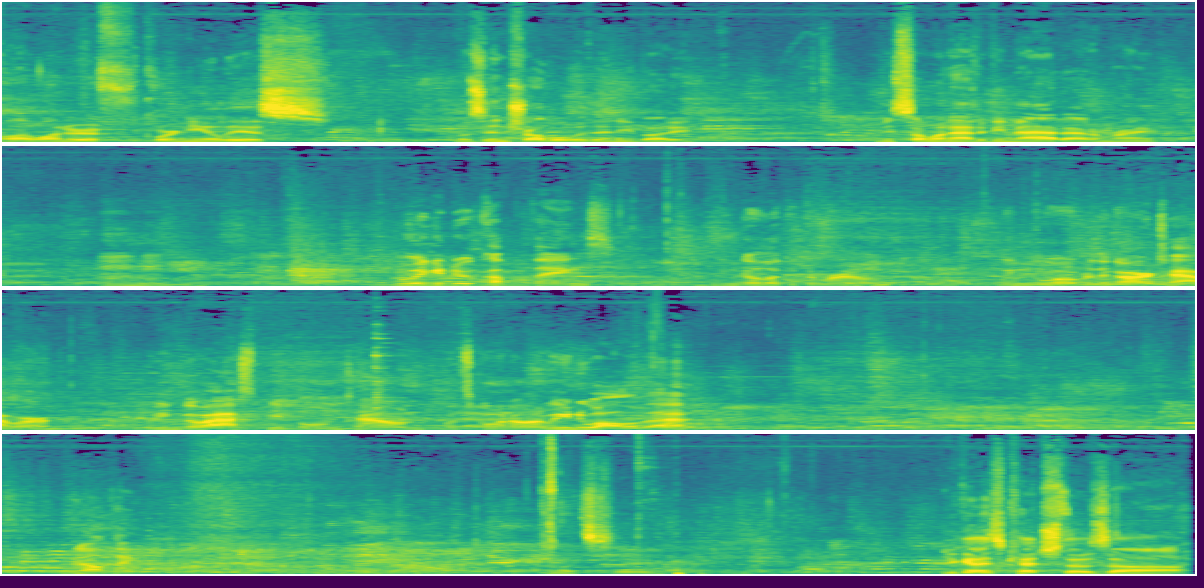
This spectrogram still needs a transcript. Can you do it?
Well, I wonder if Cornelius was in trouble with anybody. I mean, someone had to be mad at him, right? Mm-hmm. We could do a couple things. We can go look at the room. We can go over the guard tower. We can go ask people in town what's going on. We can do all of that. What do y'all think? Let's see. You guys catch those uh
